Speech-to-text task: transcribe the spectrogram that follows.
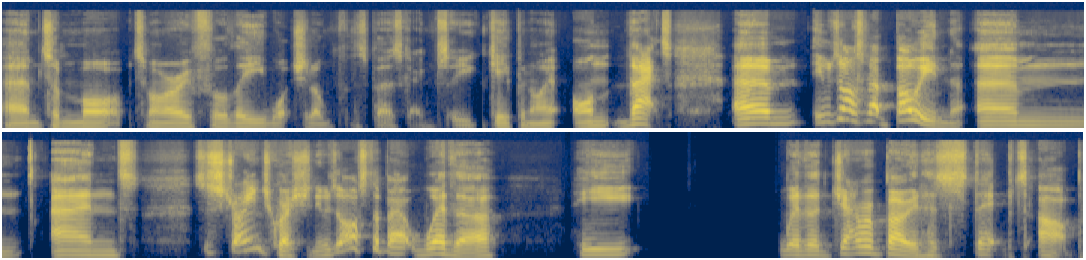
um, tomorrow tomorrow for the watch along for the Spurs game. So you can keep an eye on that. Um, he was asked about Bowen, um, and it's a strange question. He was asked about whether he whether Jarrod Bowen has stepped up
